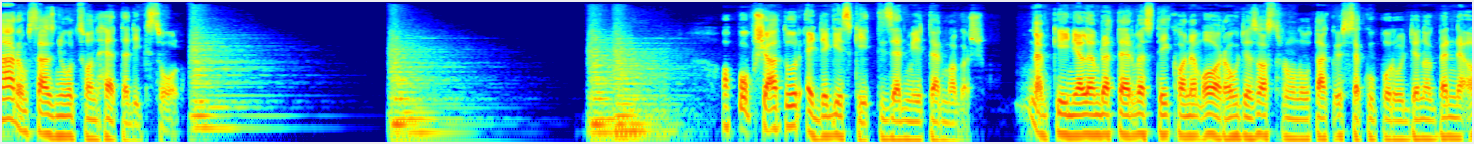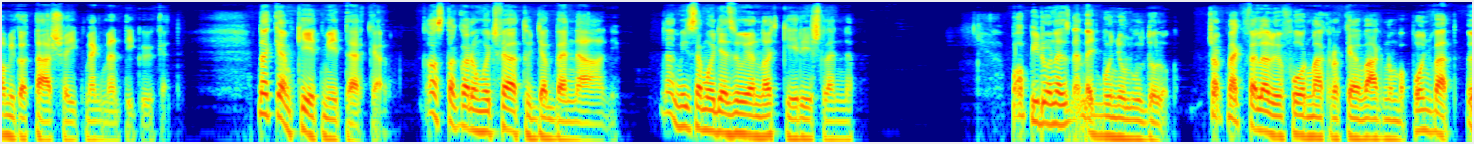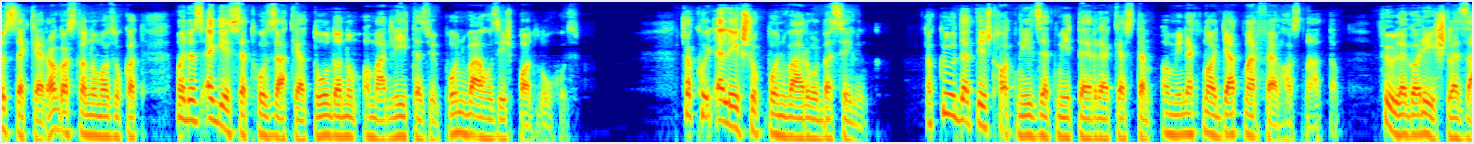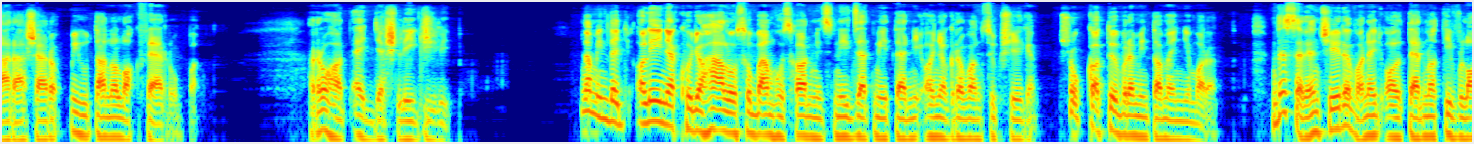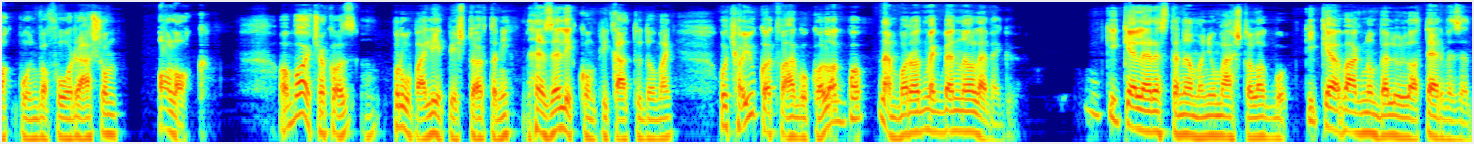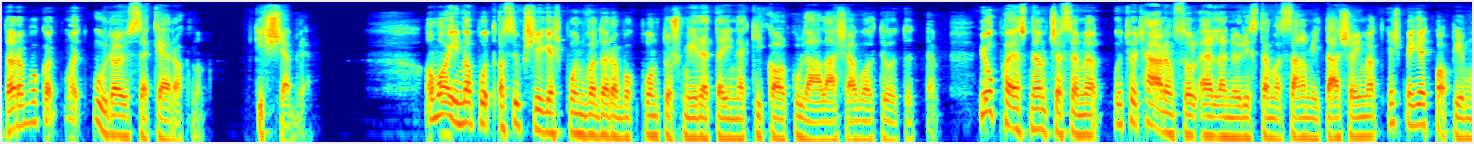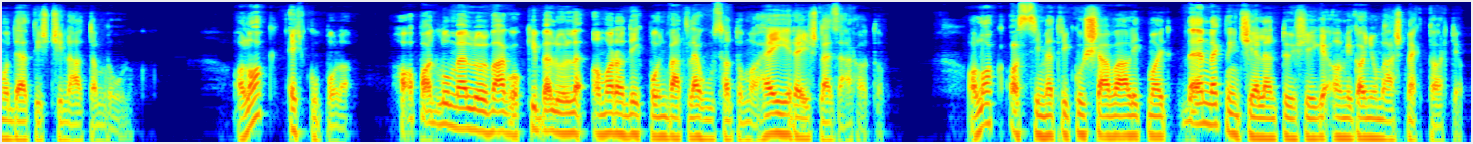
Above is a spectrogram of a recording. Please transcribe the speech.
387. szól A popsátor 1,2 méter magas. Nem kényelemre tervezték, hanem arra, hogy az asztronóták összekuporodjanak benne, amíg a társaik megmentik őket. Nekem két méter kell. Azt akarom, hogy fel tudjak benne állni. Nem hiszem, hogy ez olyan nagy kérés lenne. Papíron ez nem egy bonyolult dolog. Csak megfelelő formákra kell vágnom a ponyvát, össze kell ragasztanom azokat, majd az egészet hozzá kell toldanom a már létező ponyvához és padlóhoz. Csak hogy elég sok ponyváról beszélünk. A küldetést hat négyzetméterrel kezdtem, aminek nagyját már felhasználtam, főleg a rés lezárására, miután a lak felrobbant. Rohadt egyes légzsilip. Na mindegy, a lényeg, hogy a hálószobámhoz 30 négyzetméternyi anyagra van szükségem, sokkal többre, mint amennyi maradt. De szerencsére van egy alternatív lakponyva forrásom, a lak. A baj csak az, próbálj lépést tartani, ez elég komplikált tudomány, hogy ha lyukat vágok a lakba, nem marad meg benne a levegő. Ki kell eresztenem a nyomást a lakból, ki kell vágnom belőle a tervezett darabokat, majd újra össze kell raknom. Kisebbre. A mai napot a szükséges ponyvadarabok pontos méreteinek kikalkulálásával töltöttem. Jobb, ha ezt nem cseszem el, úgyhogy háromszor ellenőriztem a számításaimat, és még egy papírmodellt is csináltam róluk. A lak egy kupola. Ha a padló mellől vágok ki belőle, a maradék ponyvát lehúzhatom a helyére és lezárhatom. A lak aszimmetrikussá válik majd, de ennek nincs jelentősége, amíg a nyomást megtartja.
